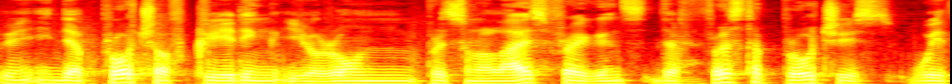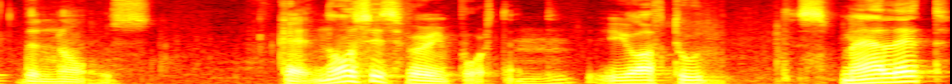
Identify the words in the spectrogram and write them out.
in the approach of creating your own personalized fragrance, the first approach is with the nose. Okay, nose is very important. You have to smell it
